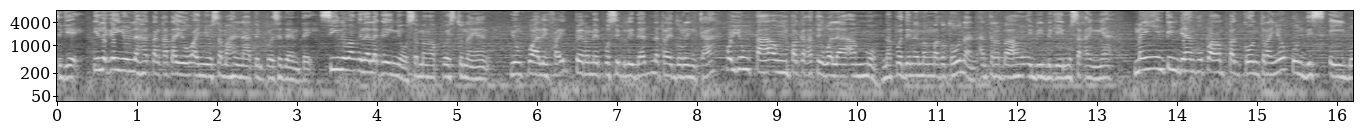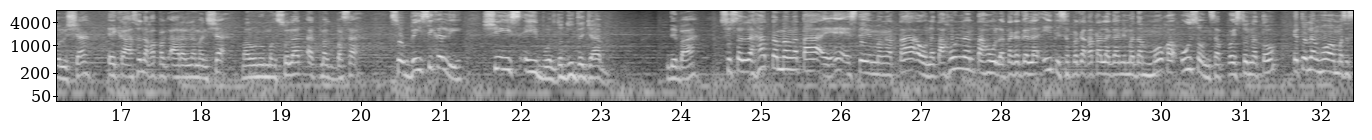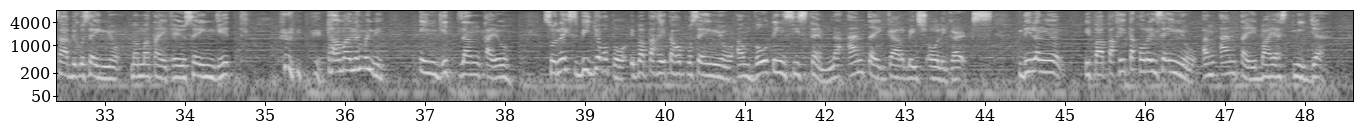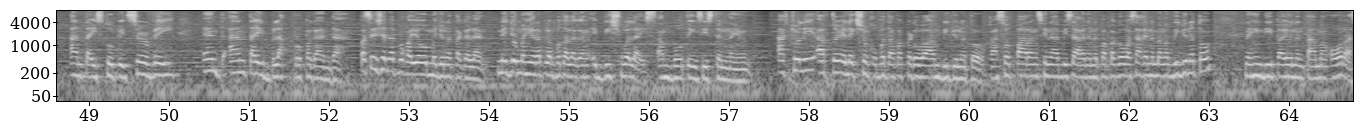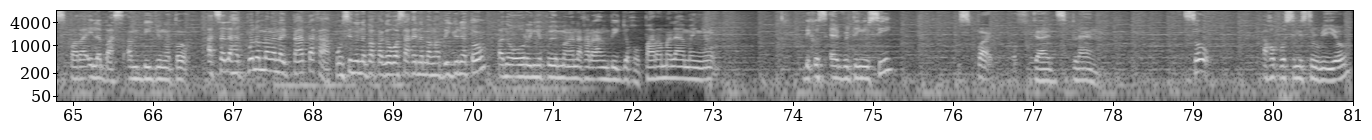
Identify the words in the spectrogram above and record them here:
Sige, ilagay niyo lahat ng katayuan niyo sa mahal nating presidente. Sino ang ilalagay niyo sa mga pwesto na yan? Yung qualified pero may posibilidad na traidorin ka? O yung taong pagkakatiwalaan mo na pwede namang matutunan ang trabahong ibibigay mo sa kanya? May intindihan ko pa ang pagkontra nyo kung disable siya. Eh kaso nakapag-aral naman siya, marunong magsulat at magbasa. So basically, she is able to do the job. 'Di ba? So sa lahat ng mga tae, eh, este yung mga tao na tahol ng tahol at nagagalaiti sa pagkakatalaga ni Madam Mocha Uson sa pwesto na to, ito lang ho ang masasabi ko sa inyo, mamatay kayo sa inggit. Tama naman eh, inggit lang kayo. So next video ko po, ipapakita ko po sa inyo ang voting system na anti-garbage oligarchs. Hindi lang yun, ipapakita ko rin sa inyo ang anti-biased media, anti-stupid survey, and anti-black propaganda. Pasensya na po kayo, medyo natagalan. Medyo mahirap lang po talagang i-visualize ang voting system na yun. Actually, after election ko ba dapat pagawa ang video na to? Kaso parang sinabi sa akin na nagpapagawa sa akin ng mga video na to na hindi pa yun ng tamang oras para ilabas ang video na to. At sa lahat po ng mga nagtataka kung sino nagpapagawa sa akin ng mga video na to, panoorin nyo po yung mga nakaraang video ko para malaman nyo. Because everything you see is part of God's plan. So, ako po si Mr. Rio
